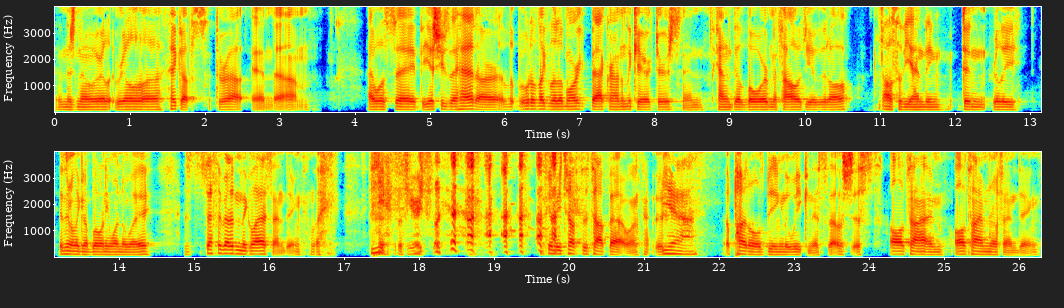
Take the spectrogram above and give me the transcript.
and there's no real, real uh, hiccups throughout. And um, I will say the issues they had are would have liked a little more background in the characters and kind of the lore and mythology of it all. Also, the ending didn't really isn't really going to blow anyone away. It's definitely better than the glass ending. Like Yes, seriously. it's going to be tough to top that one. yeah. a puddles being the weakness. That was just all time, all time rough ending.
